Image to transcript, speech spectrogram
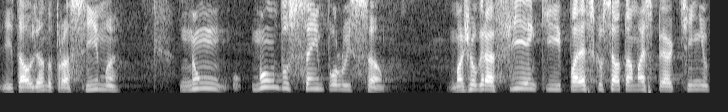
E está olhando para cima. Num mundo sem poluição. Uma geografia em que parece que o céu está mais pertinho.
